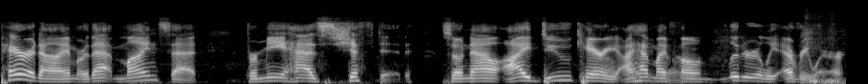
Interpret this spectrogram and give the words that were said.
paradigm or that mindset for me has shifted. So now I do carry. Oh, I have my God. phone literally everywhere.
